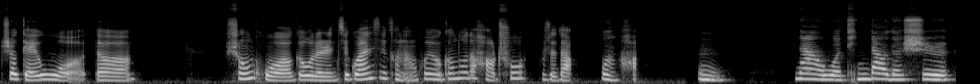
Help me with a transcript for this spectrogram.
这给我的生活、给我的人际关系可能会有更多的好处，不知道？问号。嗯，那我听到的是。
